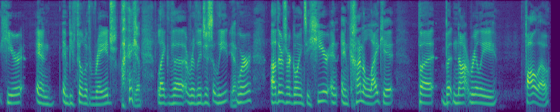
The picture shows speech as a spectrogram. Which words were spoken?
hear and and be filled with rage like Yep. like the religious elite Yep. were. Others are going to hear and and kind of like it but but not really follow.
